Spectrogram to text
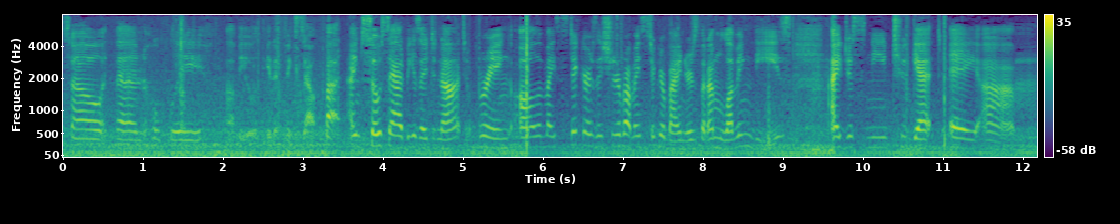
So then hopefully I'll be able to get it fixed out. But I'm so sad because I did not bring all of my stickers. I should have brought my sticker binders, but I'm loving these. I just need to get a, um,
